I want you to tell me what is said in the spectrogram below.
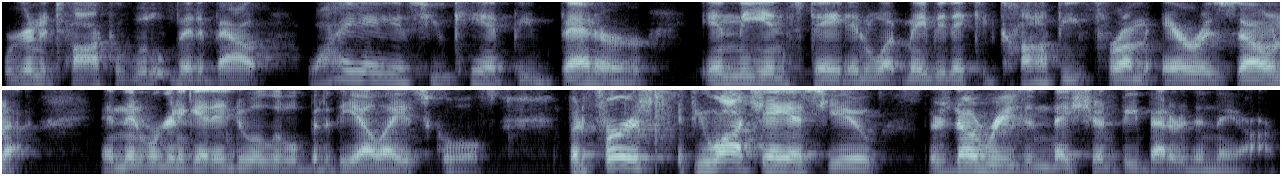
we're going to talk a little bit about why ASU can't be better in the in state and what maybe they could copy from Arizona. And then we're going to get into a little bit of the LA schools. But first, if you watch ASU, there's no reason they shouldn't be better than they are.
